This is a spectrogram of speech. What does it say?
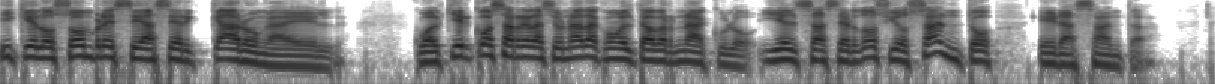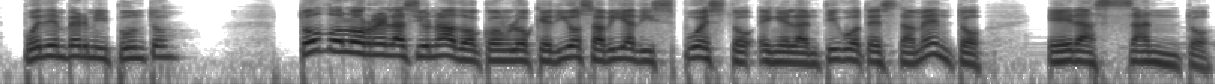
y que los hombres se acercaron a Él. Cualquier cosa relacionada con el tabernáculo y el sacerdocio santo era santa. ¿Pueden ver mi punto? Todo lo relacionado con lo que Dios había dispuesto en el Antiguo Testamento era santo,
